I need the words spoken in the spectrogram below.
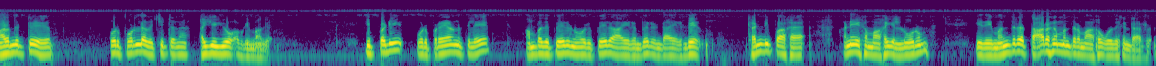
மறந்துட்டு ஒரு பொருளை வச்சுட்டேனே ஐயையோ அப்படிம்பாங்க. இப்படி ஒரு பிரயாணத்திலே ஐம்பது பேர் நூறு பேர் ஆயிரம் பேர் ரெண்டாயிரம் பேர். கண்டிப்பாக அநேகமாக எல்லோரும் இதை மந்திர தாரக மந்திரமாக ஓதுகின்றார்கள்.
